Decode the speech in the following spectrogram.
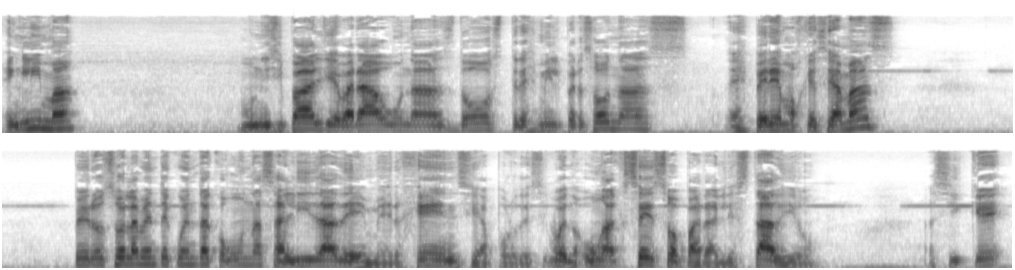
en Lima. Municipal llevará unas 2, 3 mil personas. Esperemos que sea más. Pero solamente cuenta con una salida de emergencia, por decir. Bueno, un acceso para el estadio. Así que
